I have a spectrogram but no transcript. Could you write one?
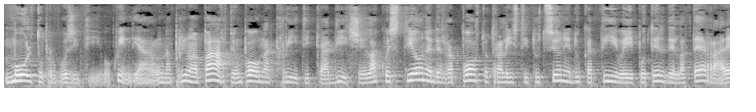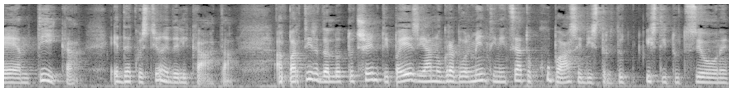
molto propositivo. Quindi ha una prima parte, un po' una critica, dice la questione del rapporto tra le istituzioni educative e i poteri della terra è antica ed è questione delicata. A partire dall'Ottocento i paesi hanno gradualmente iniziato a occuparsi di istituzione,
